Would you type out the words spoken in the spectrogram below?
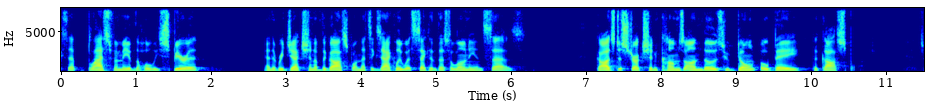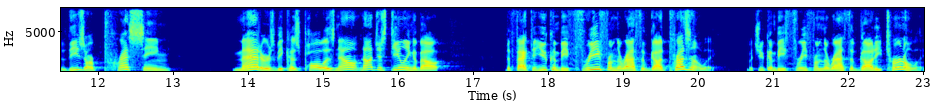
except blasphemy of the Holy Spirit and the rejection of the gospel. And that's exactly what Second Thessalonians says. God's destruction comes on those who don't obey the gospel. So these are pressing matters because Paul is now not just dealing about the fact that you can be free from the wrath of God presently, but you can be free from the wrath of God eternally.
